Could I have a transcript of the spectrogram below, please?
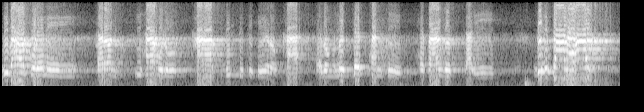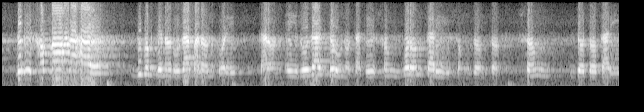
বিবাহ করে নে। কারণ ইহা হল খারাপ দৃষ্টি থেকে রক্ষা এবং লজ্জাস্থানকে হেফাজতকারী। যদি তা না হয়, যদি সম্ভব না হয়, যুবক যেন রোজা পালন করে। কারণ এই রোজা যৌনতাকে সংবরণকারী সংযন্ত সংযতকারী।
